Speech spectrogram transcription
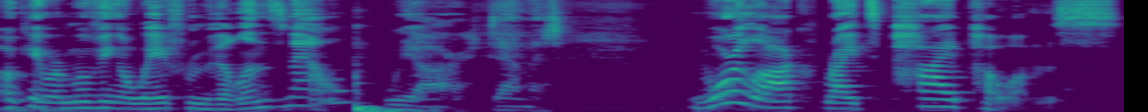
Okay, we're moving away from villains now. We are, damn it. Warlock writes pie poems.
